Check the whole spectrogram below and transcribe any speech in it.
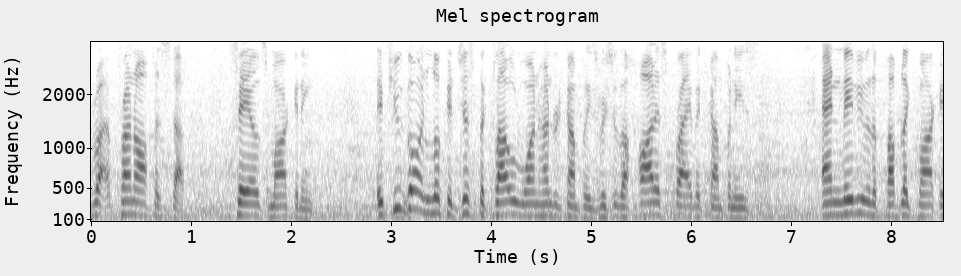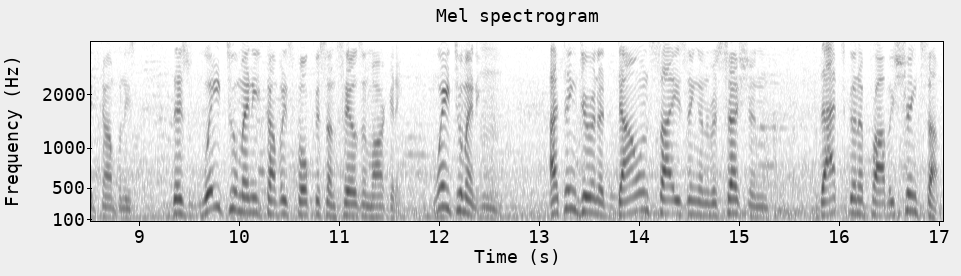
fr- front office stuff, sales, marketing. If you go and look at just the Cloud 100 companies, which are the hottest private companies, and maybe even the public market companies, there's way too many companies focused on sales and marketing. Way too many. Hmm. I think during a downsizing and recession, that's going to probably shrink some.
